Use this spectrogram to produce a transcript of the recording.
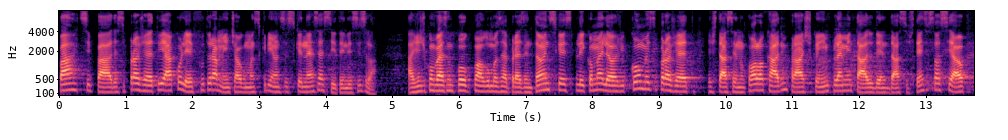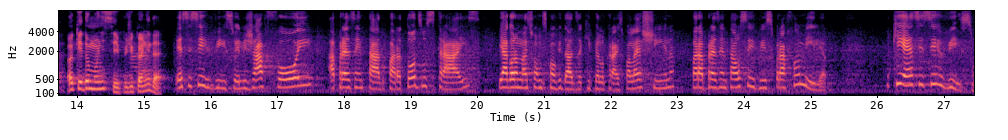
participar desse projeto e acolher futuramente algumas crianças que necessitem desses lá. A gente conversa um pouco com algumas representantes que explicam melhor de como esse projeto está sendo colocado em prática e implementado dentro da assistência social aqui do município de Canidé. Esse serviço ele já foi apresentado para todos os CRAs e agora nós fomos convidados aqui pelo CRAS Palestina para apresentar o serviço para a família. O que é esse serviço?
